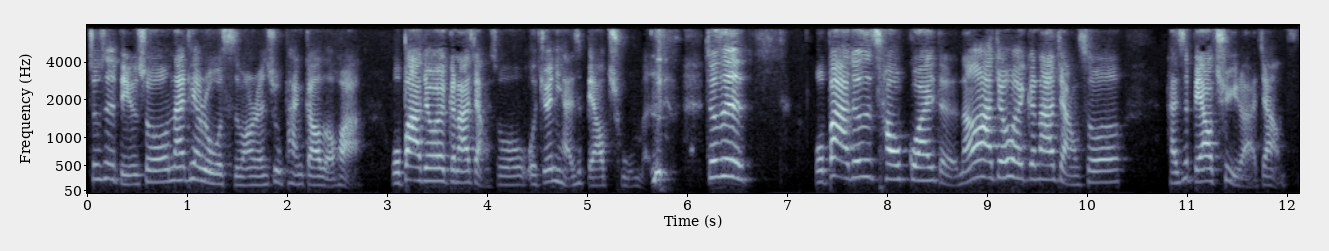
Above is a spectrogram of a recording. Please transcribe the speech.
就是比如说那天如果死亡人数攀高的话。我爸就会跟他讲说，我觉得你还是不要出门，就是我爸就是超乖的，然后他就会跟他讲说，还是不要去啦这样子。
